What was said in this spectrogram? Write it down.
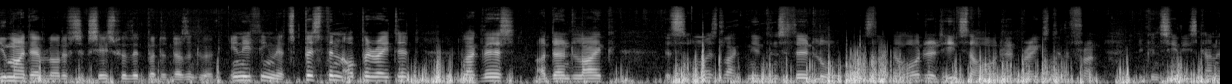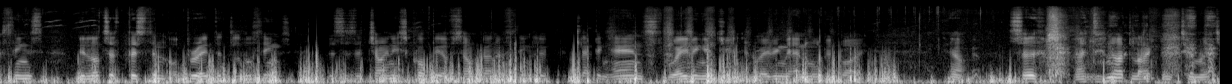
you might have a lot of success with it but it doesn't work. Anything that's piston operated like this I don't like. It's almost like Newton's third law. It's like the harder it heats the harder it breaks to the front. You can see these kind of things. There are lots of piston operated little things. This is a Chinese copy of some kind of thing. Look clapping hands waving at you and waving the animal goodbye. Yeah. So I do not like them too much.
